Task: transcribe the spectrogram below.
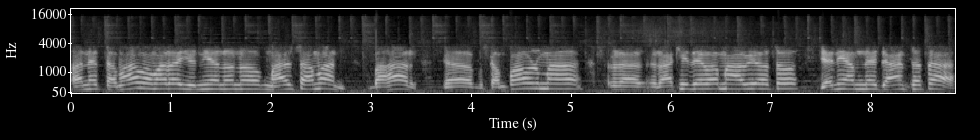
અને તમામ અમારા યુનિયનોનો માલ સામાન બહાર કમ્પાઉન્ડમાં રાખી દેવામાં આવ્યો હતો જેની અમને જાણ થતા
